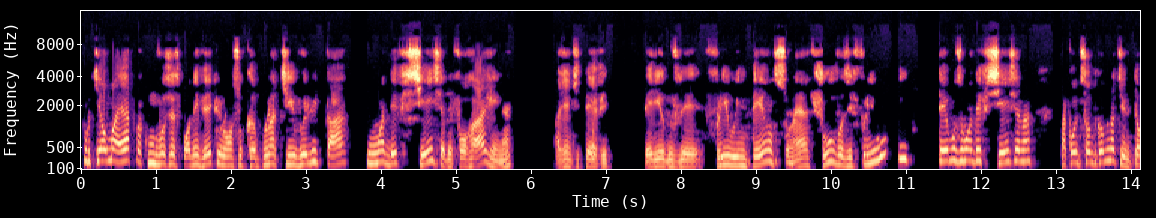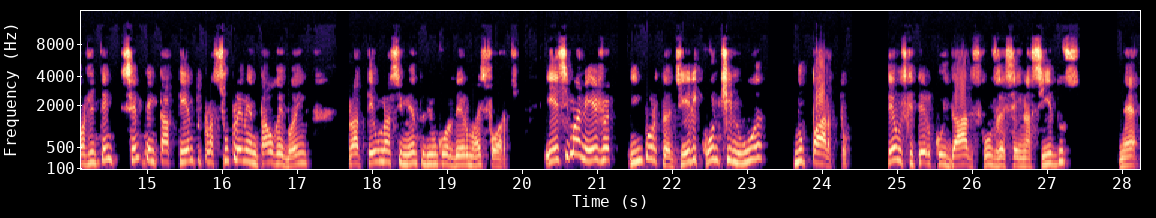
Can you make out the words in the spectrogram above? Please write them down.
porque é uma época, como vocês podem ver, que o nosso campo nativo ele está com uma deficiência de forragem, né? A gente teve períodos de frio intenso, né, chuvas e frio, e temos uma deficiência na, na condição do combinativo. Então a gente tem, sempre tem que estar atento para suplementar o rebanho para ter o nascimento de um cordeiro mais forte. Esse manejo é importante e ele continua no parto. Temos que ter cuidados com os recém-nascidos, né?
